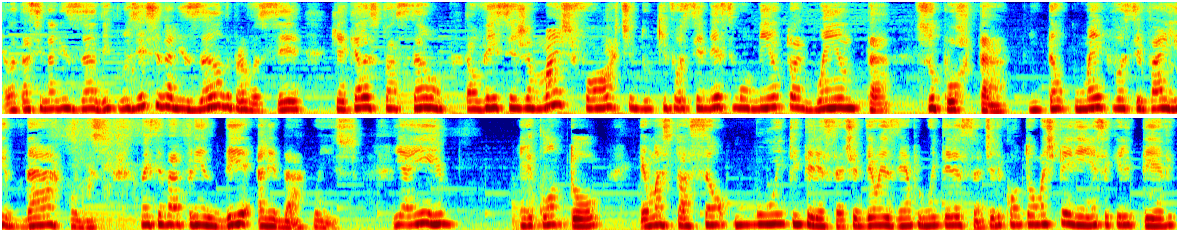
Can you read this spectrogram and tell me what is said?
ela está sinalizando, inclusive sinalizando para você que aquela situação talvez seja mais forte do que você nesse momento aguenta suportar. Então, como é que você vai lidar com isso? Como é que você vai aprender a lidar com isso? E aí, ele contou é uma situação muito interessante. Ele deu um exemplo muito interessante. Ele contou uma experiência que ele teve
